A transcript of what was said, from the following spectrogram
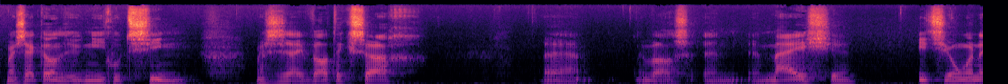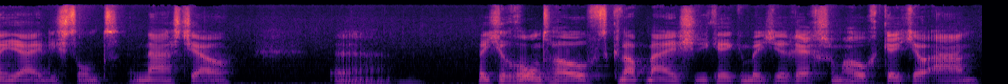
Maar zij kan natuurlijk niet goed zien. Maar ze zei: Wat ik zag uh, was een, een, meisje iets jonger dan jij, die stond naast jou. Uh, beetje rond hoofd, knap meisje, die keek een beetje rechts omhoog, keek jou aan.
